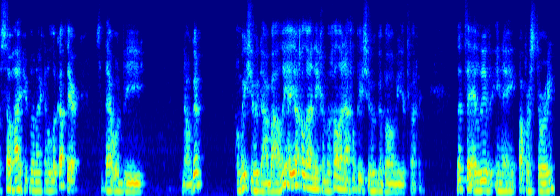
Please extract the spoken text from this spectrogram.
so high, people are not going to look up there. So that would be no good. Let's say I live in a upper story.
